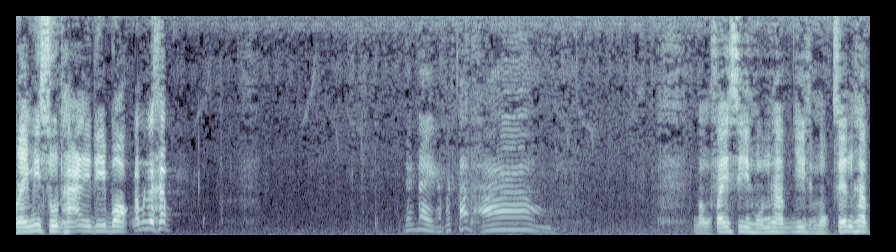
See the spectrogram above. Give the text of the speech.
ใครมีสูตรหาดีๆบอกน้ำนะครับเด็กได้กับไปตัดเอาบังไฟซีหุนครับยี่สิบหกเส้นครับ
